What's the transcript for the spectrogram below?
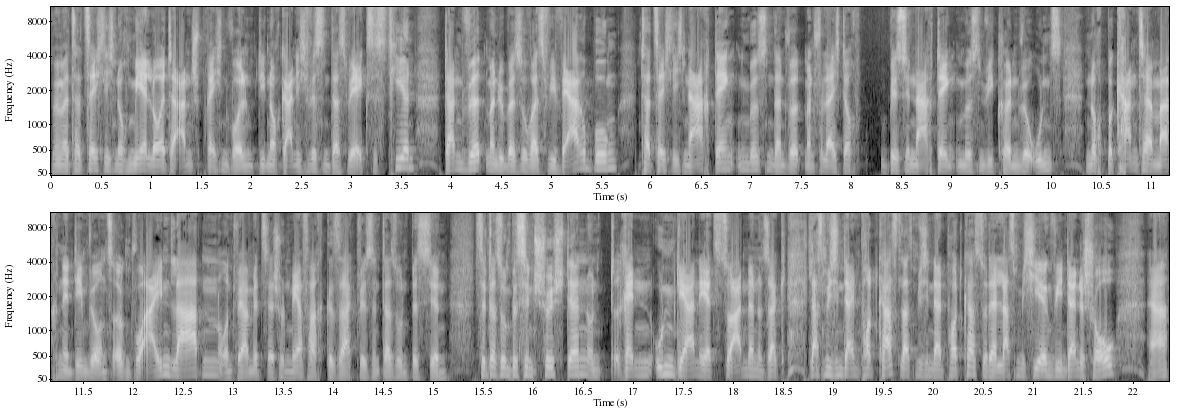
wenn wir tatsächlich noch mehr Leute ansprechen wollen, die noch gar nicht wissen, dass wir existieren. Dann wird man über sowas wie Werbung tatsächlich nachdenken müssen. Dann wird man vielleicht auch ein bisschen nachdenken müssen, wie können wir uns noch bekannter machen, indem wir uns irgendwo einladen. Und wir haben jetzt ja schon mehrfach gesagt, wir sind da so ein bisschen, sind da so ein bisschen schüchtern und rennen ungern jetzt zu anderen und sagen, lass mich in deinen Podcast, lass mich in deinen Podcast oder lass mich hier irgendwie in deine Show. Ja,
